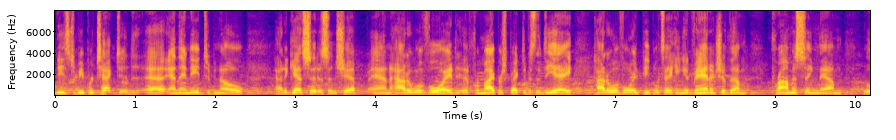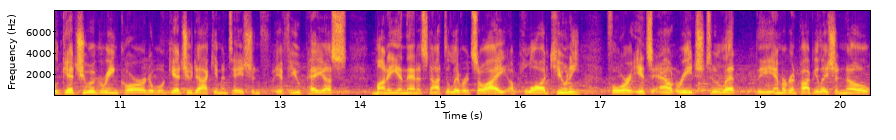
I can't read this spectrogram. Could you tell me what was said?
needs to be protected, uh, and they need to know how to get citizenship and how to avoid, uh, from my perspective as the DA, how to avoid people taking advantage of them, promising them we'll get you a green card or we'll get you documentation if you pay us money and then it's not delivered. So I applaud CUNY for its outreach to let the immigrant population know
